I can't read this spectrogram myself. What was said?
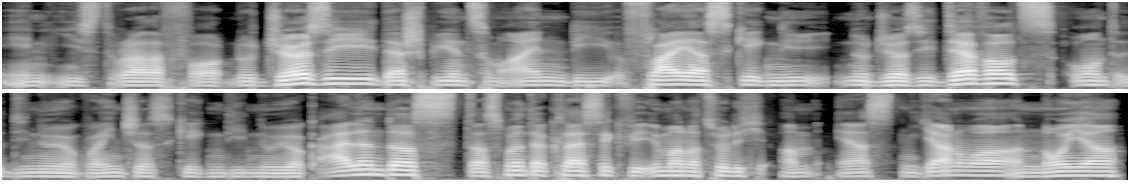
in East Rutherford, New Jersey. Da spielen zum einen die Flyers gegen die New Jersey Devils und die New York Rangers gegen die New York Islanders. Das Winter Classic wie immer natürlich am 1. Januar, an Neujahr.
